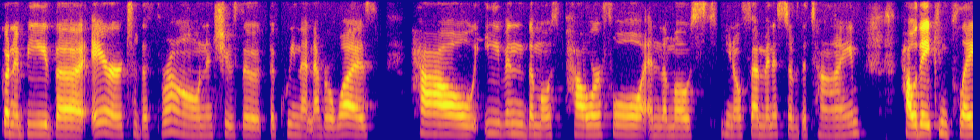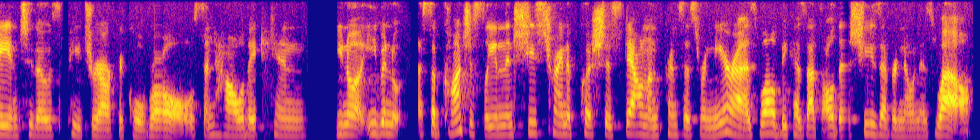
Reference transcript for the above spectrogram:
going to be the heir to the throne and she was the, the queen that never was, how even the most powerful and the most you know feminist of the time how they can play into those patriarchal roles and how they can you know even subconsciously. And then she's trying to push this down on princess Rhaenyra as well because that's all that she's ever known as well.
